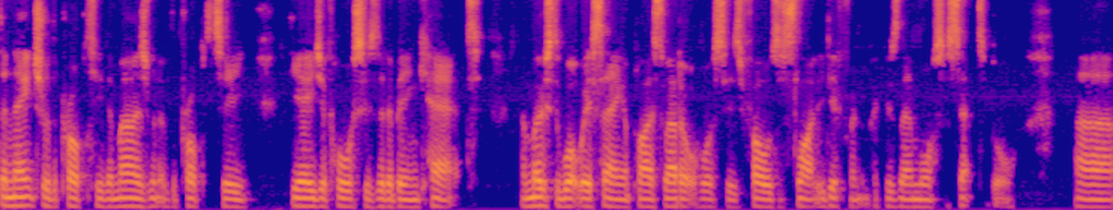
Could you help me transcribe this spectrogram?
the nature of the property, the management of the property, the age of horses that are being kept. And most of what we're saying applies to adult horses. Foals are slightly different because they're more susceptible. Uh,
